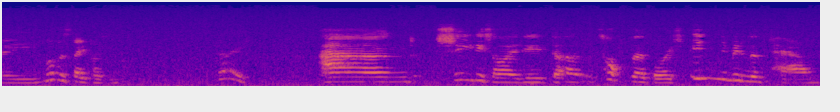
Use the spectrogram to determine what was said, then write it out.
a Mother's Day present. Day. And she decided that at the top of her voice, in the middle of town,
